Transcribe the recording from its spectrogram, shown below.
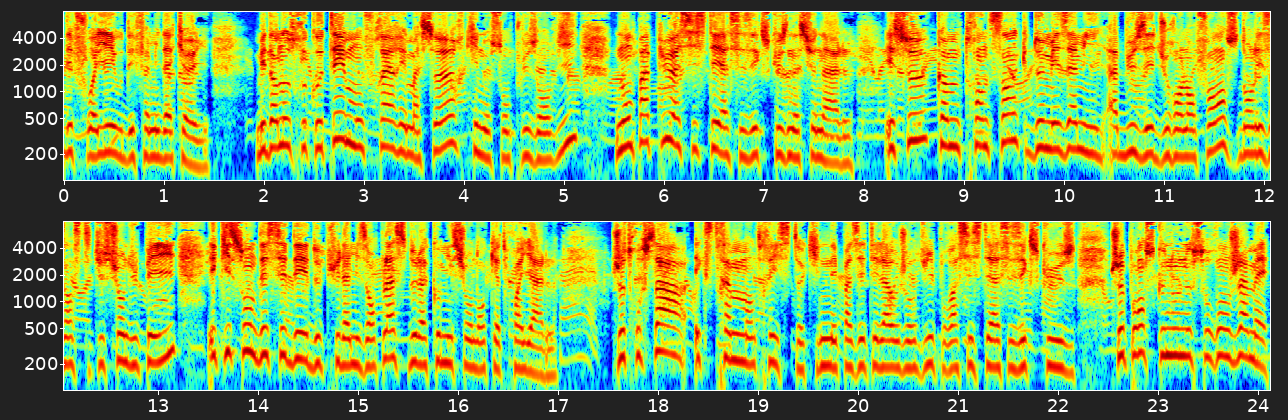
des foyers ou des familles d'accueil. Mais d'un autre côté, mon frère et ma sœur, qui ne sont plus en vie, n'ont pas pu assister à ces excuses nationales. Et ce, comme 35 de mes amis abusés durant l'enfance dans les institutions du pays et qui sont décédés depuis la mise en place de la commission d'enquête royale. Je trouve ça extrêmement triste qu'il n'ait pas été là aujourd'hui pour assister à ces excuses. Je pense que nous ne saurons jamais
